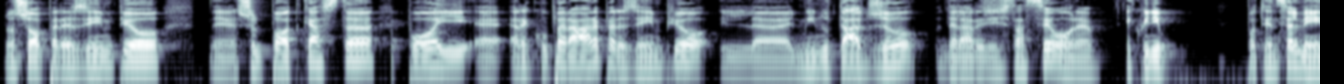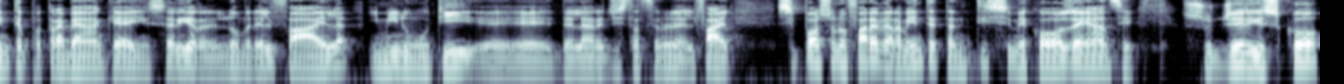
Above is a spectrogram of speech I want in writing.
non so, per esempio eh, sul podcast puoi eh, recuperare per esempio il, il minutaggio della registrazione e quindi potenzialmente potrebbe anche inserire nel nome del file i minuti eh, della registrazione del file. Si possono fare veramente tantissime cose anzi suggerisco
